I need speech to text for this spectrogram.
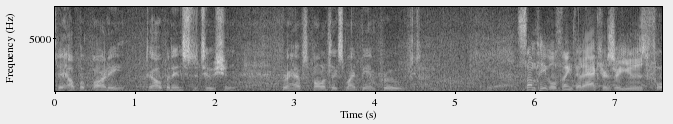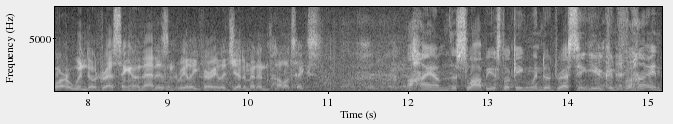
to help a party, to help an institution, perhaps politics might be improved. Some people think that actors are used for window dressing and that isn't really very legitimate in politics. I am the sloppiest looking window dressing you can find.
